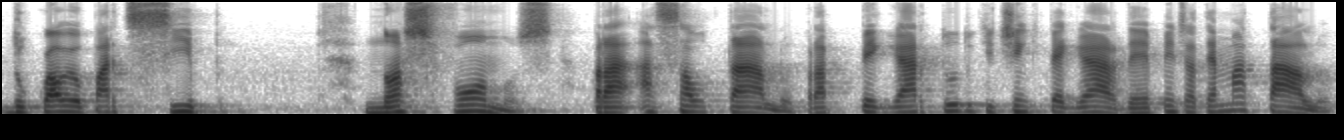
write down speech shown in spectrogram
do qual eu participo, nós fomos para assaltá-lo, para pegar tudo que tinha que pegar, de repente até matá-lo.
